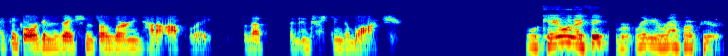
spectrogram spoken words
I think organizations are learning how to operate. So that's been interesting to watch. Well, Kaylin, I think we're ready to wrap up here.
